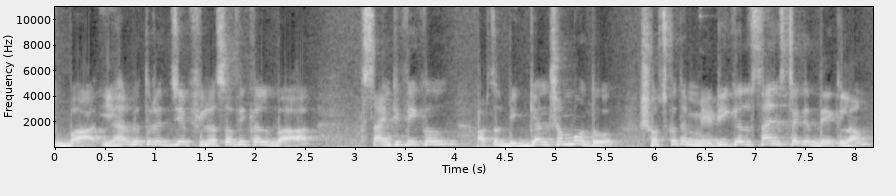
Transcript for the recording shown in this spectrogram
বা ইহার ভেতরের যে ফিলোসফিক্যাল বা সায়েন্টিফিক্যাল অর্থাৎ বিজ্ঞানসম্মত সংস্কৃত মেডিকেল সায়েন্সটাকে দেখলাম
